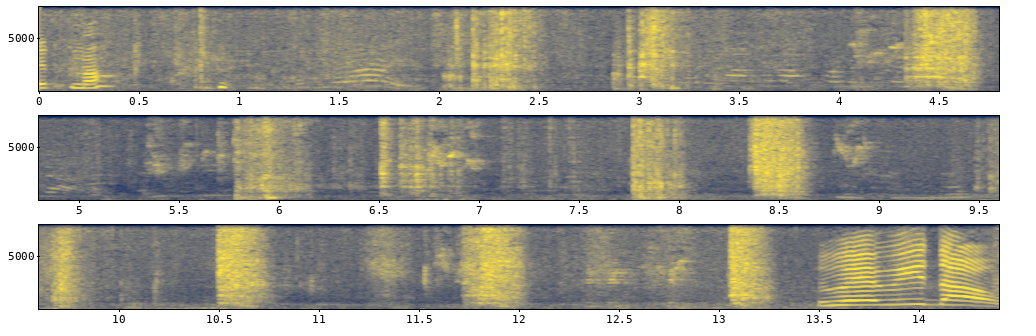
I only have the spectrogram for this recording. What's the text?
Yung pisnet mo. Wewe daw.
